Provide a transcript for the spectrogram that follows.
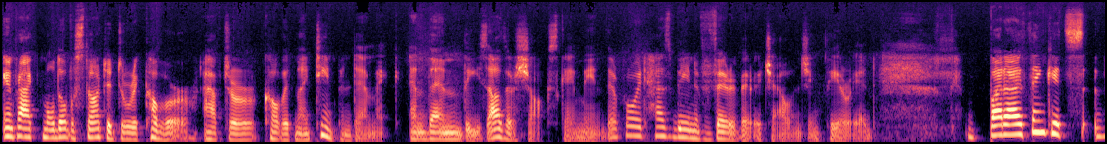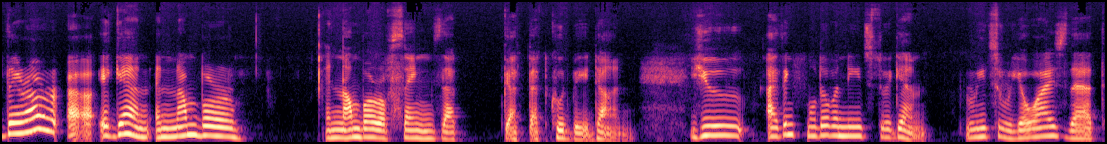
in fact, Moldova started to recover after COVID-19 pandemic, and then these other shocks came in. Therefore, it has been a very, very challenging period. But I think it's there are uh, again a number, a number of things that, that that could be done. You, I think Moldova needs to again needs to realize that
